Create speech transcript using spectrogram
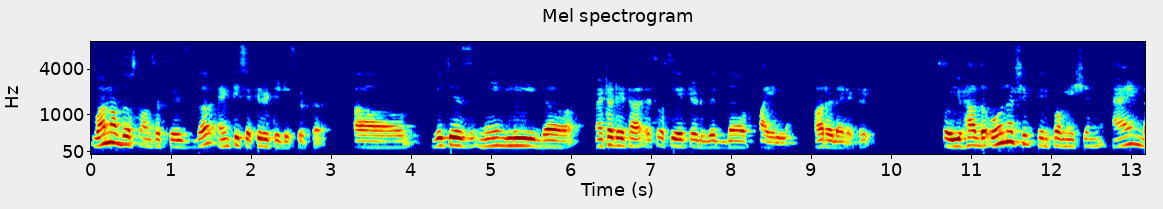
one of those concepts is the NT-security descriptor, uh, which is mainly the metadata associated with the file or a directory. So you have the ownership information and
